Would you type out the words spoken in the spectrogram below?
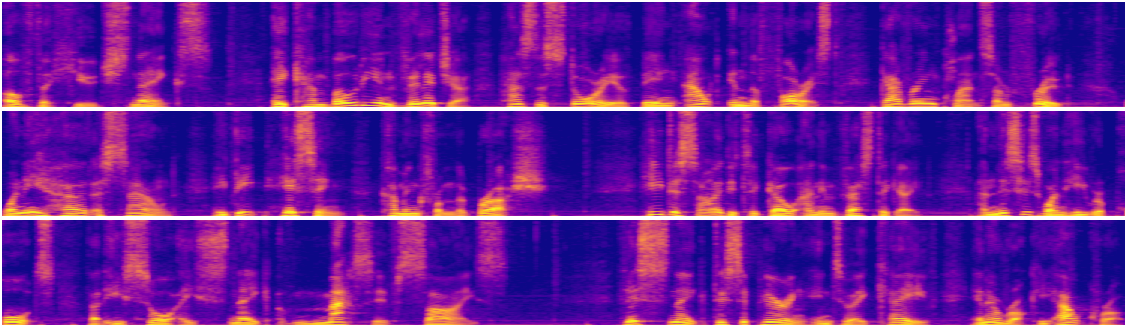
of the huge snakes. A Cambodian villager has the story of being out in the forest gathering plants and fruit when he heard a sound, a deep hissing coming from the brush. He decided to go and investigate and this is when he reports that he saw a snake of massive size this snake disappearing into a cave in a rocky outcrop.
